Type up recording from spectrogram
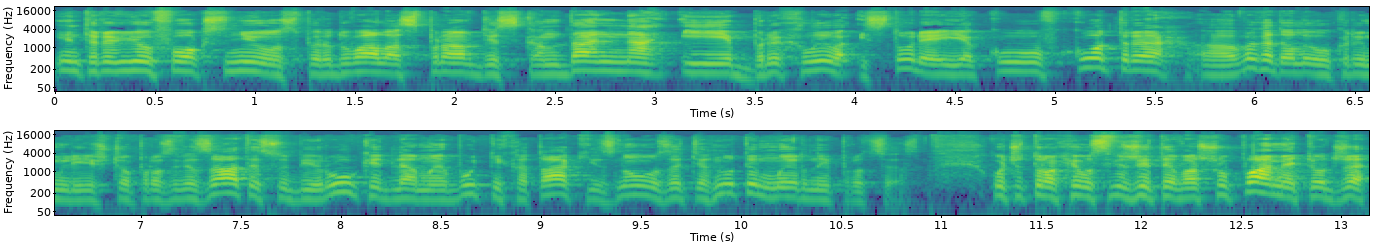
Інтерв'ю Fox News передувала справді скандальна і брехлива історія, яку вкотре е, вигадали у Кремлі, щоб розв'язати собі руки для майбутніх атак і знову затягнути мирний процес. Хочу трохи освіжити вашу пам'ять. Отже,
